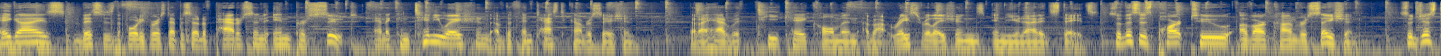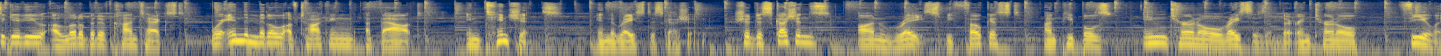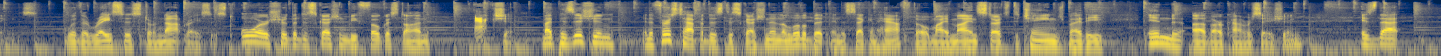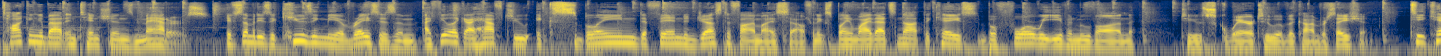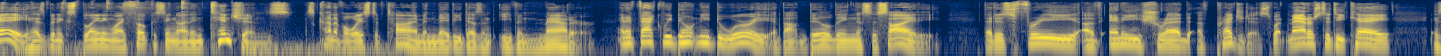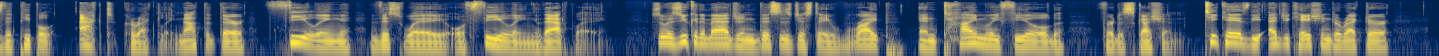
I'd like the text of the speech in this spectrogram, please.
Hey guys, this is the 41st episode of Patterson in Pursuit and a continuation of the fantastic conversation that I had with TK Coleman about race relations in the United States. So, this is part two of our conversation. So, just to give you a little bit of context, we're in the middle of talking about intentions in the race discussion. Should discussions on race be focused on people's internal racism, their internal feelings, whether racist or not racist? Or should the discussion be focused on action? My position in the first half of this discussion and a little bit in the second half, though my mind starts to change by the end of our conversation, is that talking about intentions matters. If somebody's accusing me of racism, I feel like I have to explain, defend, and justify myself and explain why that's not the case before we even move on to square two of the conversation. TK has been explaining why focusing on intentions is kind of a waste of time and maybe doesn't even matter. And in fact, we don't need to worry about building a society that is free of any shred of prejudice. What matters to TK is that people act correctly, not that they're feeling this way or feeling that way. So, as you can imagine, this is just a ripe and timely field for discussion. TK is the education director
